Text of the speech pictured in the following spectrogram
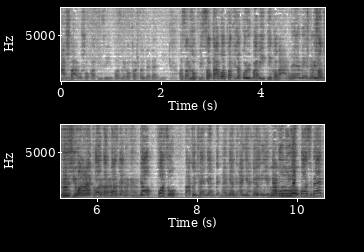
Más városokat izé, az meg akartak bevenni. Aztán azok visszatámadtak, és akkor ők már védték a várost. Nem, én nem és ott hősi halált haltak, bazd meg. De a faszom, tehát hogyha engem, engem, így- engem nem én, én bevonulok, bazd meg,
